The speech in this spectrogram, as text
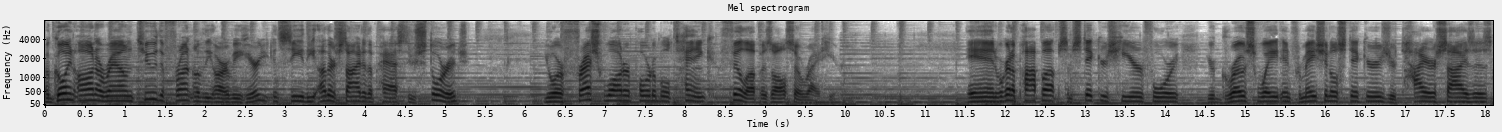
Now going on around to the front of the RV here, you can see the other side of the pass-through storage. Your freshwater portable tank fill-up is also right here. And we're going to pop up some stickers here for your gross weight informational stickers, your tire sizes,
